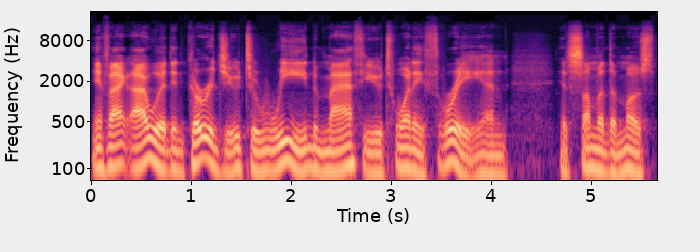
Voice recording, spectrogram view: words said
In fact, I would encourage you to read Matthew 23, and it's some of the most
